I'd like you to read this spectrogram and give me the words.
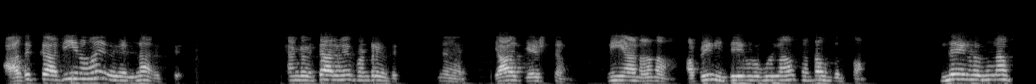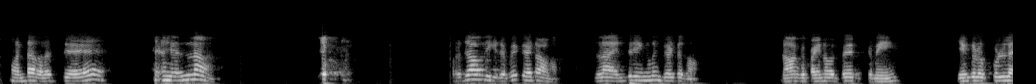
அதுக்கு அதீனமா இவைகள்லாம் இருக்கு. அங்க விசாரமே பண்றது யார் ஜேஷ்டம் நீயா நானா? அப்படின்னு இந்திரியங்களுக்குள்ளாம் சண்டை வந்துருக்கோம். இந்திரியங்களுக்குள்ளாம் சண்டை வளர்த்து எல்லாம் பிரஜாபதி கிட்ட போய் கேட்டானோ எல்லா இந்திரியங்களும் கேட்டுதான். நாங்க பதினோரு பேர் இருக்குமே எங்களுக்குள்ள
